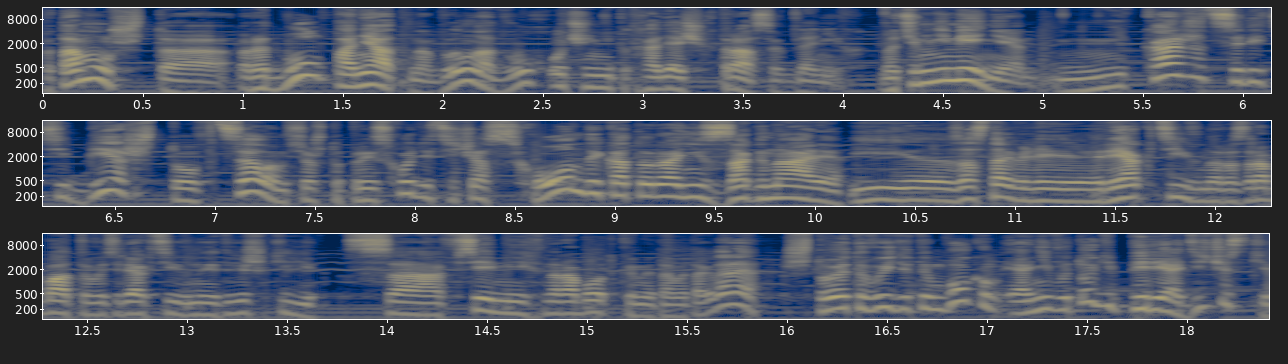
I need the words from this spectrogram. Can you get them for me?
Потому что Red Bull, понятно, был на двух очень неподходящих трассах для них. Но тем не менее, не кажется ли тебе, что в целом все, что происходит сейчас с Хондой, которую они загнали и заставили реактивно разрабатывать реактивные движки со всеми их наработками там и так далее, что это выйдет им боком, и они в итоге периодически,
